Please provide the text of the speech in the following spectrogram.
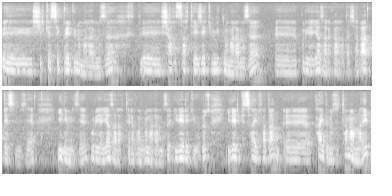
e, şirketsek vergi numaramızı, e, şahıssak TC kimlik numaramızı e, buraya yazarak arkadaşlar adresimizi, ilimizi buraya yazarak telefon numaramızı ileri diyoruz. İleriki sayfadan e, kaydımızı tamamlayıp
